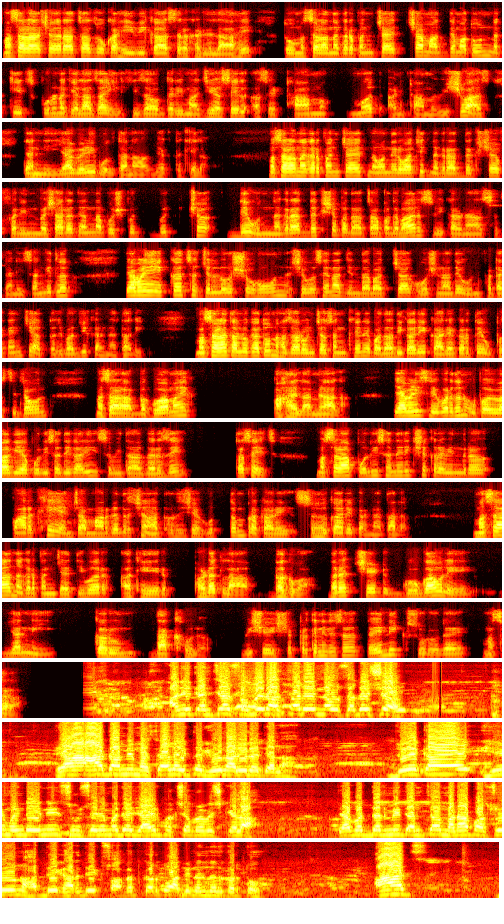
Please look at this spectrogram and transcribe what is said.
मसाळा शहराचा जो काही विकास रखडलेला आहे तो मसाळा नगरपंचायतच्या माध्यमातून नक्कीच पूर्ण केला जाईल. ही जबाबदारी माझी असेल असे ठाम मत आणि ठाम विश्वास त्यांनी यावेळी बोलताना व्यक्त केला. मसाळा नगरपंचायत नवनिर्वाचित नगराध्यक्ष फरीन बशारत यांना पुष्पगुच्छ देऊन नगराध्यक्ष पदाचा पदभार स्वीकारण्यास त्यांनी सांगितलं. यावेळी एकच जल्लोष होऊन शिवसेना जिंदाबादच्या घोषणा देऊन फटाक्यांची आतषबाजी करण्यात आली. मसाळा तालुक्यातून हजारोंच्या संख्येने पदाधिकारी कार्यकर्ते उपस्थित राहून मसाळा भगवामय पाहायला मिळाला. यावेळी श्रीवर्धन उपविभागीय पोलीस अधिकारी सविता गर्जे तसेच मसळा पोलीस निरीक्षक रवींद्र पारखे यांच्या मार्गदर्शनात अतिशय उत्तम प्रकारे सहकार्य करण्यात आलं. मसाळा नगरपंचायतीवर अखेर फडकला भगवा. भरत शेठ गोगावले यांनी करून दाखवलं. विशेष प्रतिनिधीचं दैनिक सूर्योदय मसाळा. आणि त्यांच्यासमोर असणारे नऊ सदस्य ह्या आज आम्ही मसाला इथं घेऊन आलेलो त्यांना. जे काय ही मंडळींनी शिवसेनेमध्ये जाहीर पक्षप्रवेश केला त्याबद्दल मी त्यांचं मनापासून हार्दिक हार्दिक स्वागत करतो अभिनंदन करतो. आज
